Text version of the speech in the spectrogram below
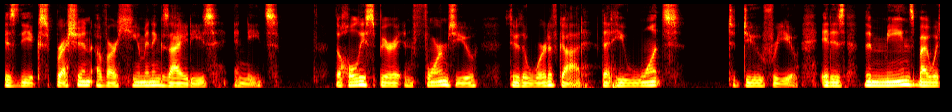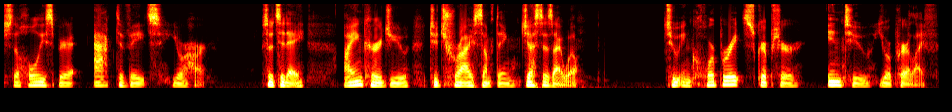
is the expression of our human anxieties and needs. The Holy Spirit informs you through the Word of God that He wants to do for you. It is the means by which the Holy Spirit activates your heart. So today, I encourage you to try something just as I will to incorporate Scripture into your prayer life.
